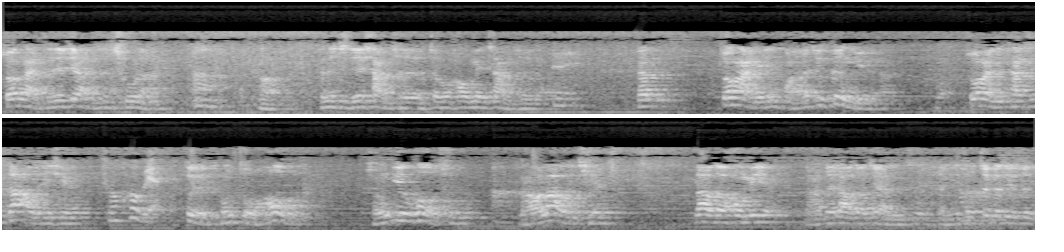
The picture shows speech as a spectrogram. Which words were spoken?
庄凯直接驾驶室出来。嗯。啊，他就直接上车了，从后面上车的。对。那庄海林反而就更远了，庄海林他是绕了一圈。从后边。对，从左后，从右后出，然后绕一圈。绕到后面，然后再绕到驾驶室，等于说这个就是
